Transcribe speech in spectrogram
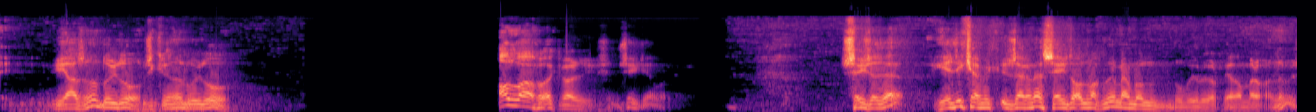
e, niyazını duydu, zikrini duydu. Allahu Ekber diyeceksin. Secdeye bak. Secdede yedi kemik üzerine secde olmaklığı memnunluğu buyuruyor Peygamber Efendimiz.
